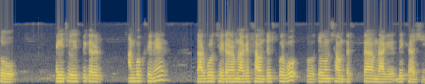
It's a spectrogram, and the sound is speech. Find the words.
তো এই ছিল স্পিকারের আনবক্সিংয়ের তারপর হচ্ছে এটার আমরা আগে সাউন্ড টেস্ট করব। তো চলুন সাউন্ড টেস্টটা আমরা আগে দেখে আসি।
